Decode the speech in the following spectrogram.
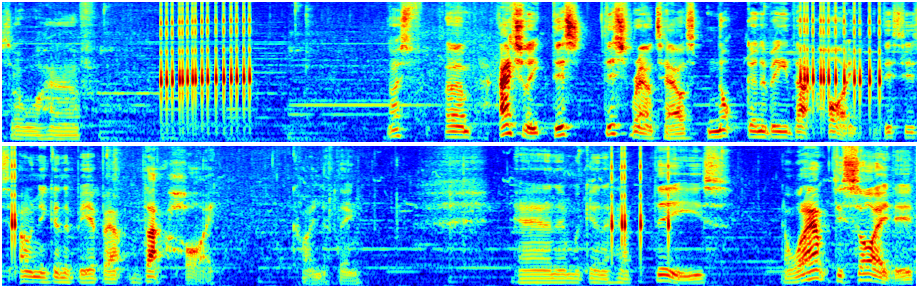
So we'll have Nice. Um, actually, this, this round tower's not going to be that high. This is only going to be about that high kind of thing. And then we're going to have these. Now, what I haven't decided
